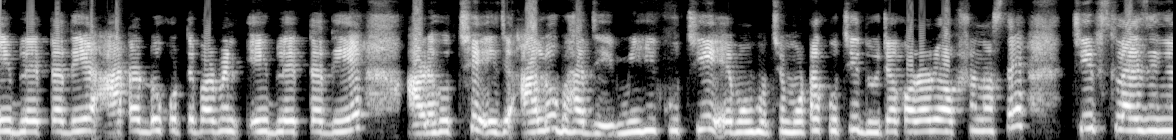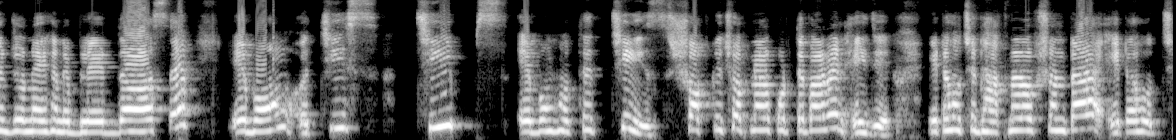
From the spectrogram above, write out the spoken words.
এই ব্লেডটা দিয়ে আটার ডো করতে পারবেন, এই ব্লেডটা দিয়ে, আর হচ্ছে এই যে আলু ভাজি, মিহি কুচি এবং হচ্ছে মোটা কুচি, দুইটা করারই অপশন আছে চিপস স্লাইজিং এর জন্য এখানে ব্লেড দেওয়া আছে, এবং চিজ চিপস এবং হচ্ছে চিজ, সবকিছু আপনারা করতে পারবেন। এই যে, এটা হচ্ছে ঢাকনার অপশনটা, এটা হচ্ছে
